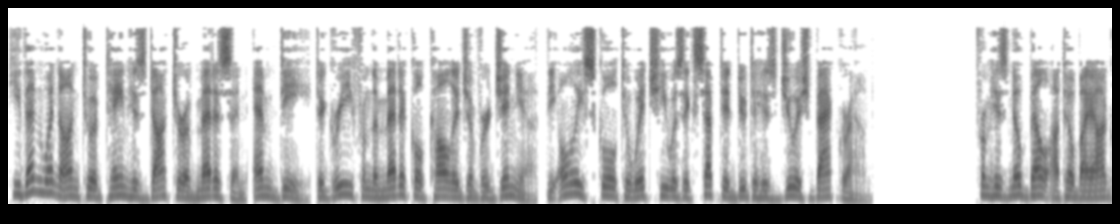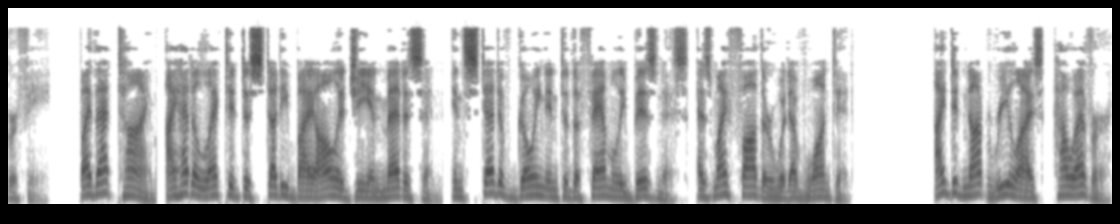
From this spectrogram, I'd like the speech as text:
He then went on to obtain his Doctor of Medicine (MD) degree from the Medical College of Virginia, the only school to which he was accepted due to his Jewish background. From his Nobel autobiography, by that time, I had elected to study biology and medicine, instead of going into the family business, as my father would have wanted. I did not realize, however,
